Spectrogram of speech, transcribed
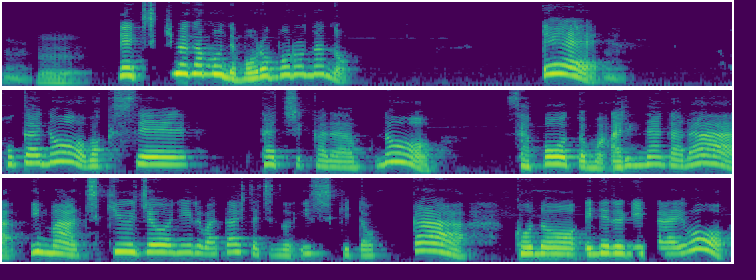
うんうん。で、地球がもうね、ボロボロなの。で、うん他の惑星たちからのサポートもありながら、今地球上にいる私たちの意識とか、このエネルギー体をこ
